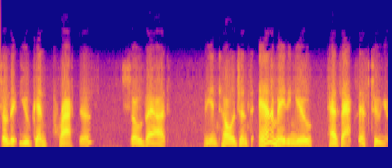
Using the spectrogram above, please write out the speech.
so that you can practice so that the intelligence animating you has access to you.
